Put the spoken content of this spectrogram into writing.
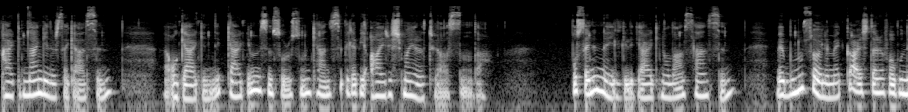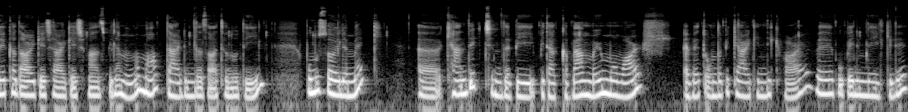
her kimden gelirse gelsin e, o gerginlik, gergin misin sorusunun kendisi bile bir ayrışma yaratıyor aslında. Bu seninle ilgili gergin olan sensin ve bunu söylemek karşı tarafa bu ne kadar geçer geçmez bilemem ama derdim de zaten o değil. Bunu söylemek e, kendi içimde bir bir dakika ben varım o var. Evet onda bir gerginlik var ve bu benimle ilgili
